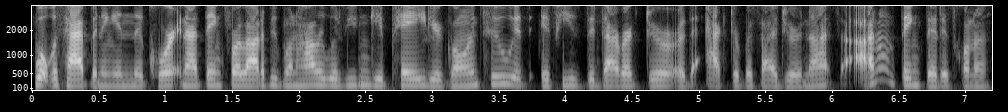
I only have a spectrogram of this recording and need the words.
what was happening in the court. And I think for a lot of people in Hollywood, if you can get paid, you're going to if, if he's the director or the actor beside you or not. So I don't think that it's gonna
